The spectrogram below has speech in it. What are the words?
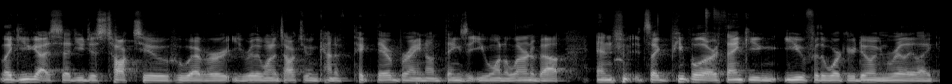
like you guys said, you just talk to whoever you really want to talk to and kind of pick their brain on things that you want to learn about. And it's like people are thanking you for the work you're doing and really like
